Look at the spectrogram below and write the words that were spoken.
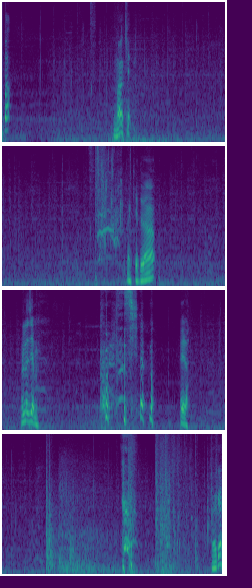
pas. Ok. Ok, de 1. Le deuxième. Le deuxième. Et là. ok.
